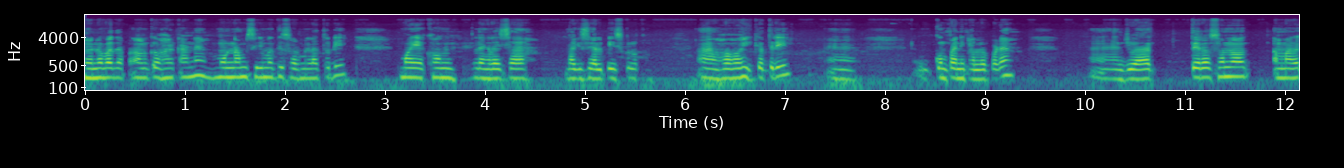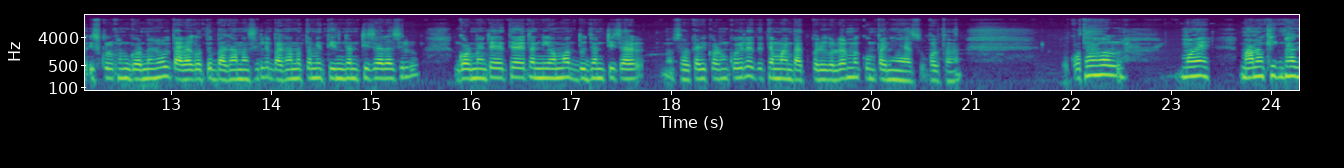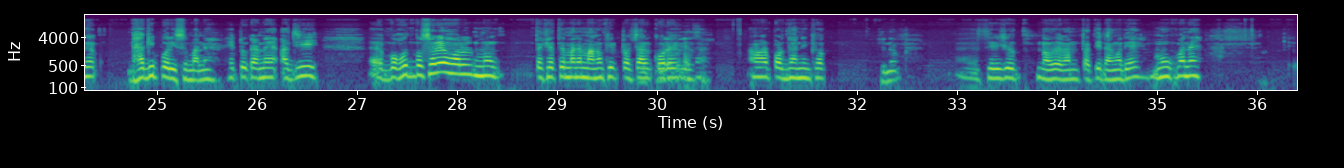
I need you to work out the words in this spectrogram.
ধন্যবাদ আপোনালোকে অহাৰ কাৰণে। মোৰ নাম শ্ৰীমতী শৰ্মিলা তুৰী মই এখন লেঙৰাইচা বাগিচা এল পি স্কুল সহ শিক্ষয়িত্ৰী কোম্পানীৰ ফালৰ পৰা। যোৱা তেৰ চনত আমাৰ স্কুলখন গভৰ্ণমেণ্ট হ'ল তাৰ আগতে বাগান আছিলে। বাগানত আমি তিনিজন টিচাৰ আছিলোঁ। গভৰ্ণমেণ্টে এতিয়া এটা নিয়মত দুজন টিচাৰ চৰকাৰীকৰণ কৰিলে তেতিয়া মই বাদ পৰি গ'লোঁ আৰু মই কোম্পানী হৈ আছোঁ বৰ্তমান। কথা হ'ল মই মানসিকভাৱে ভাগি পৰিছোঁ মানে। সেইটো কাৰণে আজি বহুত বছৰেই হ'ল মোক তেখেতে মানে মানসিক টৰ্চাৰ কৰে। আমাৰ প্ৰধান শিক্ষক। শ্ৰীযুত নজৰাম তাঁতী ডাঙৰীয়াই। মোক মানে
